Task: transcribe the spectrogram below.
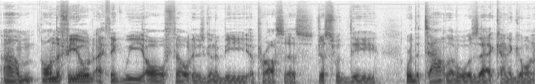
Um, on the field, I think we all felt it was going to be a process just with the where the talent level was at, kind of going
